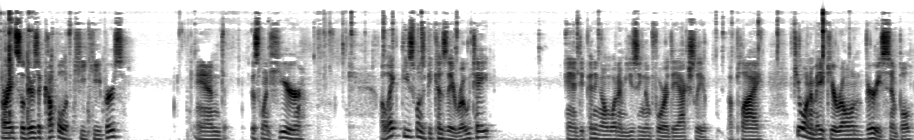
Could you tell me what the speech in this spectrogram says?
All right, so there's a couple of key keepers. And this one here, I like these ones because they rotate. And depending on what I'm using them for, they actually apply. If you want to make your own, very simple,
